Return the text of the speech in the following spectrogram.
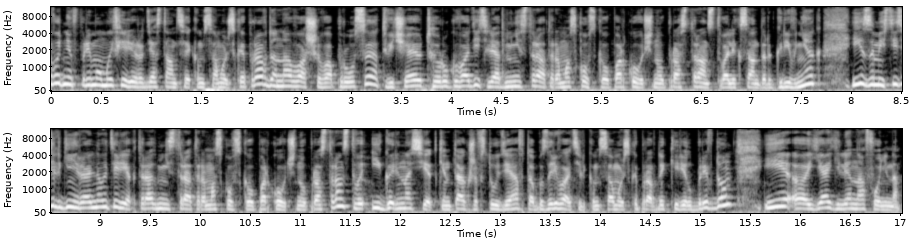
Сегодня в прямом эфире радиостанции «Комсомольская правда» на ваши вопросы отвечают руководитель администратора Московского парковочного пространства Александр Гривняк и заместитель генерального директора администратора Московского парковочного пространства Игорь Насеткин. Также в студии автообозреватель «Комсомольской правды» Кирилл Бревдо и э, я, Елена Афонина.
